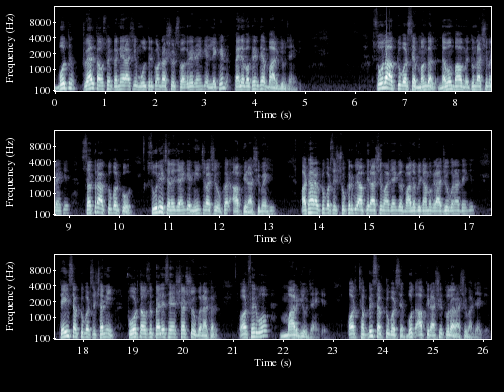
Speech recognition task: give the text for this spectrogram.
बुध ट्वेल्थ हाउस में कन्या राशि, मूल त्रिकोण राशि और स्वग्रह रहेंगे, लेकिन पहले वक्री थे बारगी हो जाएँगे। 16 अक्टूबर से मंगल, नवम भाव मिथुन राशि में रहेंगे। 17 अक्टूबर को सूर्य चले जाएँगे, नीच राशि होकर आपकी राशि में ही। 18 अक्टूबर से शुक्र भी आपकी राशि में आ जाएँगे और मालवी नामक राजयोग बना देंगे। 23 अक्टूबर से शनि, फोर्थ हाउस में पहले से है शश योग बनाकर, और फिर वो मार्गी हो जाएँगे। और 26 अक्टूबर से बुध आपकी राशि, तुला राशि में आ जाएगी।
